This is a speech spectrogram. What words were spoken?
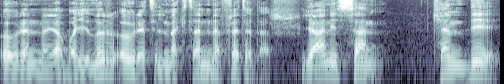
Öğrenmeye bayılır, öğretilmekten nefret eder. Yani sen kendi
